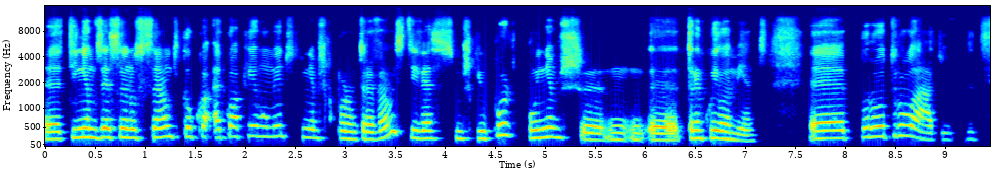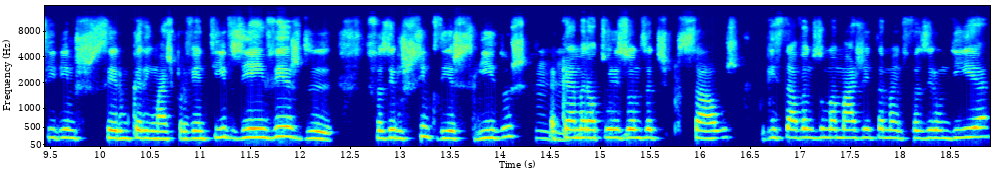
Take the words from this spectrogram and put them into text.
Uh, tínhamos essa noção de que a qualquer momento tínhamos que pôr um travão e se tivéssemos que o pôr, punhamos uh, uh, tranquilamente. Por outro lado, decidimos ser um bocadinho mais preventivos e em vez de fazer os cinco dias seguidos, uhum. a Câmara autorizou-nos a dispersá-los, porque isso dava-nos uma margem também de fazer um dia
